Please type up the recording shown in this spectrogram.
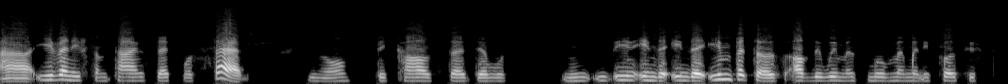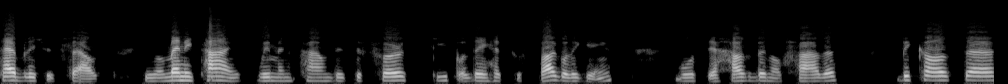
uh, even if sometimes that was sad, you know, because uh, there was in, in, the in the impetus of the women's movement when it first established itself, you know, many times women found that the first people they had to struggle against was their husband or father, because, uh,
